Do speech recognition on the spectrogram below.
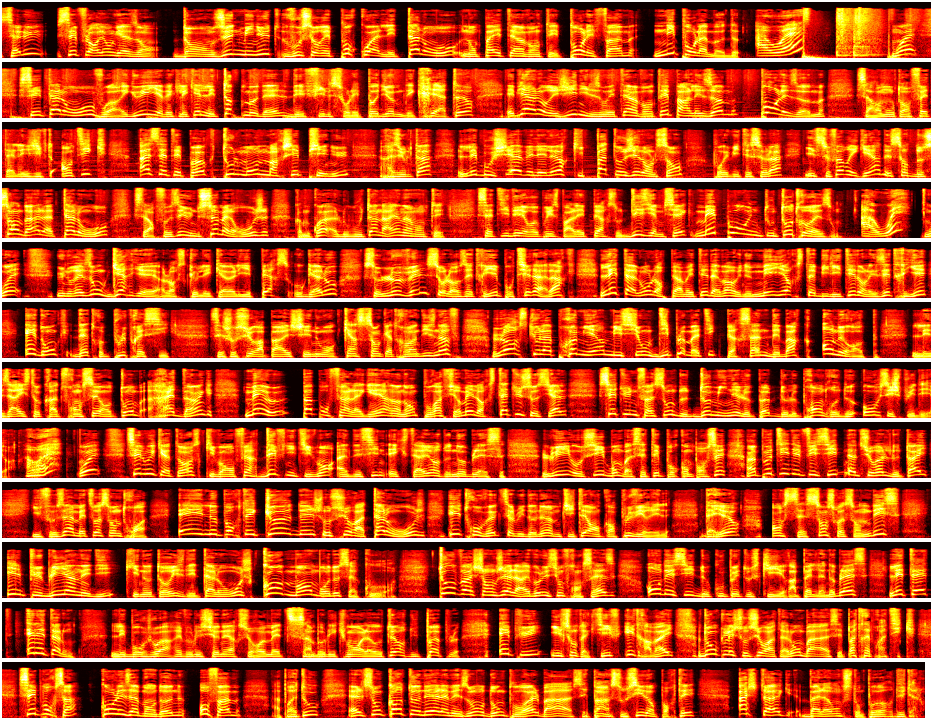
Salut, c'est Florian Gazan. Dans une minute, vous saurez pourquoi les talons hauts n'ont pas été inventés pour les femmes ni pour la mode. Ah ouais? Ouais, ces talons hauts, voire aiguilles, avec lesquels les top modèles défilent sur les podiums des créateurs, eh bien à l'origine, ils ont été inventés par les hommes pour les hommes. Ça remonte en fait à l'Égypte antique. À cette époque, tout le monde marchait pieds nus. Résultat, les bouchers avaient les leurs qui pataugeaient dans le sang. Pour éviter cela, ils se fabriquèrent des sortes de sandales à talons hauts. Ça leur faisait une semelle rouge, comme quoi Louboutin n'a rien inventé. Cette idée est reprise par les Perses au Xe siècle, mais pour une toute autre raison. Ah ouais? Ouais, une raison guerrière. Lorsque les cavaliers perses au galop se levaient sur leurs étriers pour tirer à l'arc, les talons leur permettaient d'avoir une meilleure stabilité dans les étriers et donc d'être plus précis. Ces chaussures apparaissent chez nous en 1599 lorsque la première mission diplomatique persane débarque en Europe. Les aristocrates français en tombent redingues, mais eux pas pour faire la guerre, non, non, pour affirmer leur statut social. C'est une façon de dominer le peuple, de le prendre de haut, si je puis dire. Ah ouais? Ouais, c'est Louis XIV qui va en faire définitivement un des signes extérieurs de noblesse. Lui aussi, bon bah c'était pour compenser un petit déficit naturel de taille, il faisait 1m63 et il ne portait que des chaussures à talons rouges, il trouvait que ça lui donnait un petit air encore plus viril. D'ailleurs, en 1670, il publie un édit qui n'autorise les talons rouges qu'aux membres de sa cour. Tout va changer à la Révolution française, on décide de couper tout ce qui rappelle la noblesse, les têtes et les talons. Les bourgeois révolutionnaires se remettent symboliquement à la hauteur du peuple. Et puis, ils sont actifs, ils travaillent, donc les chaussures à talons, bah, c'est pas très pratique. C'est pour ça qu'on les abandonne aux femmes. Après tout, elles sont cantonnées à la maison, donc pour elles, bah, c'est pas un souci d'emporter. Hashtag balance ton port du talon.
